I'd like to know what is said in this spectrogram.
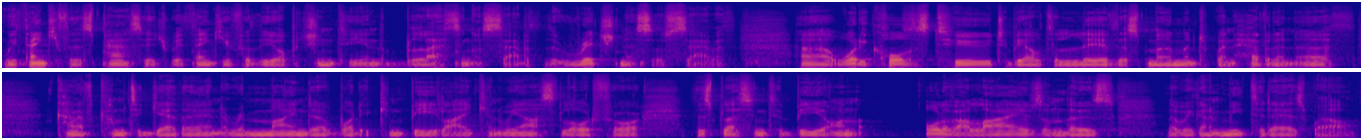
We thank you for this passage. We thank you for the opportunity and the blessing of Sabbath, the richness of Sabbath, uh, what it calls us to, to be able to live this moment when heaven and earth kind of come together and a reminder of what it can be like. And we ask, Lord, for this blessing to be on all of our lives, on those that we're going to meet today as well.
